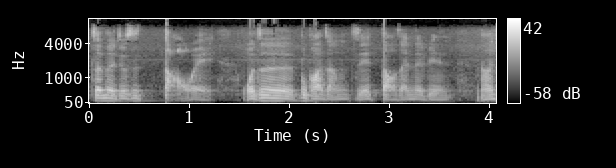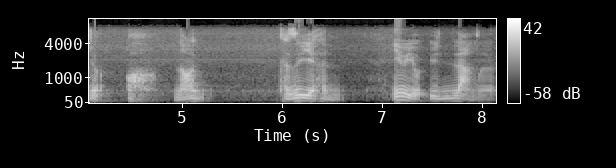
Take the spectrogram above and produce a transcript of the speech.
真的就是倒哎，我真的不夸张，直接倒在那边，然后就哦，然后可是也很。因为有晕浪了，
